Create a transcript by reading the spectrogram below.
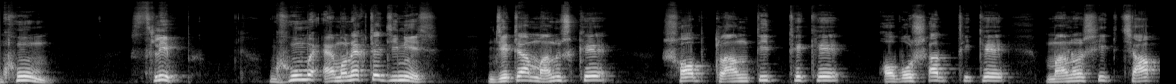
ঘুম স্লিপ ঘুম এমন একটা জিনিস যেটা মানুষকে সব ক্লান্তির থেকে, অবসাদ থেকে, মানসিক চাপ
